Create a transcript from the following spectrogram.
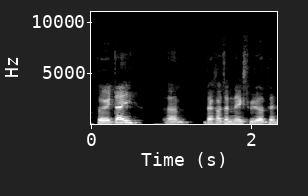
তো এটাই দেখা হচ্ছে নেক্সট ভিডিওতে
